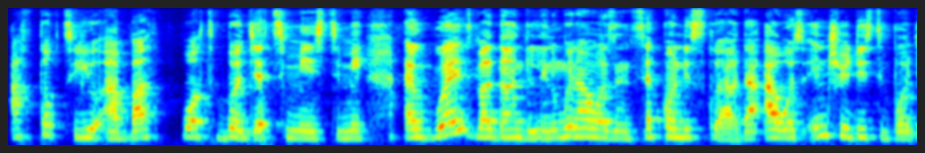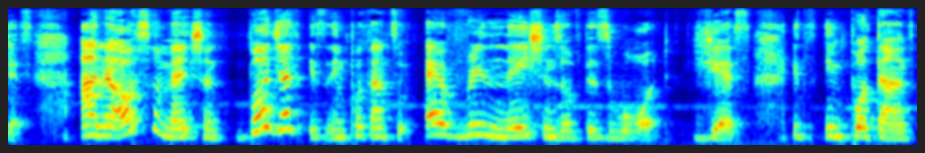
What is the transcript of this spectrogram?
I've talked to you about what budget means to me. I went back down the lane when I was in secondary school that I was introduced to budget. And I also mentioned budget is important to every nations of this world. Yes, it's important.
